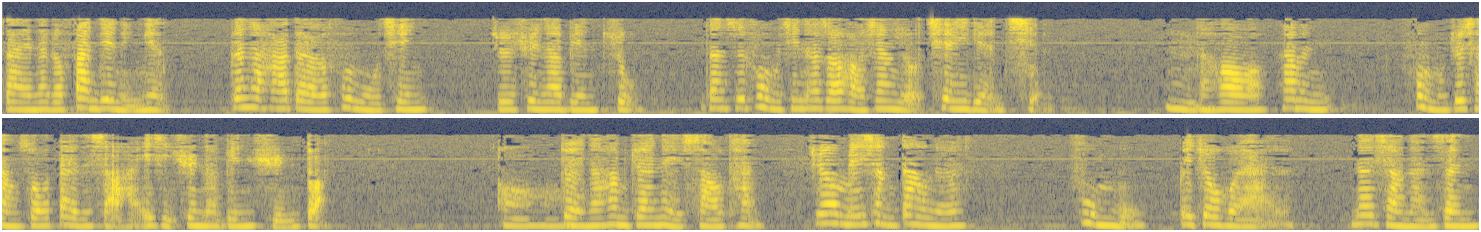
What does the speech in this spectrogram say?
在那个饭店里面，跟着他的父母亲，就是去那边住，但是父母亲那时候好像有欠一点钱，嗯，然后他们父母就想说带着小孩一起去那边寻短，哦，对，然后他们就在那里烧炭，结果没想到呢，父母被救回来了，那小男生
